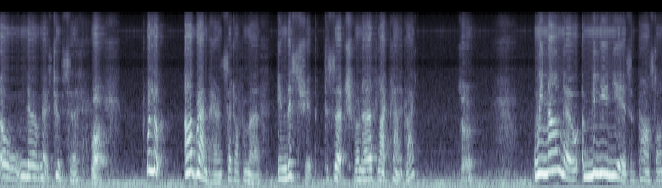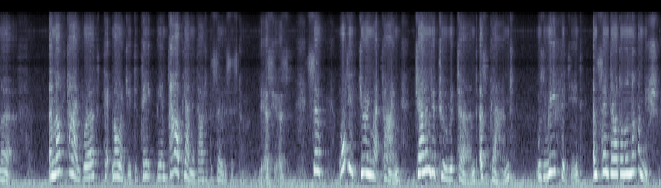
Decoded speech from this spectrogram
Oh, no, no, it's too absurd. What? Well, look, our grandparents set off from Earth in this ship to search for an Earth-like planet, right? So? We now know a million years have passed on Earth. Enough time for Earth technology to take the entire planet out of the solar system. Yes, yes. So, what if during that time Challenger 2 returned as planned, was refitted and sent out on another mission?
